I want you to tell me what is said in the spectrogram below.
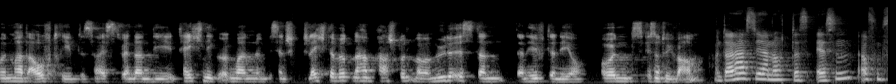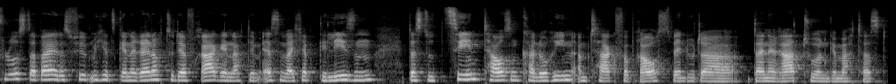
und man hat Auftrieb. Das heißt, wenn dann die Technik irgendwann ein bisschen schlechter wird nach ein paar Stunden, weil man müde ist, dann, dann hilft der Neo. Und ist natürlich warm. Und dann hast du ja noch das Essen auf dem Floß dabei. Das führt mich jetzt generell noch zu der Frage nach dem Essen, weil ich habe gelesen, dass du 10.000 Kalorien am Tag verbrauchst, wenn du da deine Radtouren gemacht hast.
